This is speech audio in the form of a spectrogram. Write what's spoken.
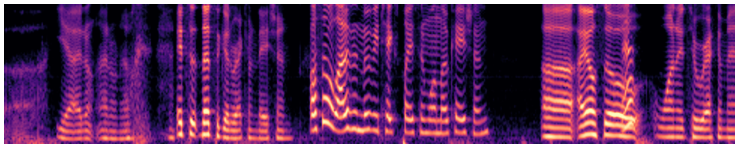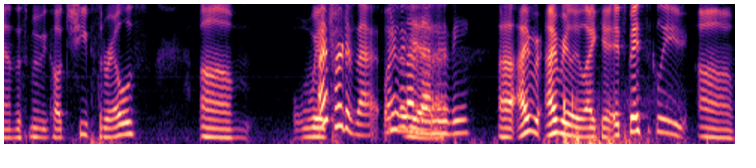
uh, yeah, I don't I don't know. it's a, that's a good recommendation. also, a lot of the movie takes place in one location. Uh I also Yeah. wanted to recommend this movie called Cheap Thrills. Um which I've heard of that. Why You have I- love that movie. Uh, I, re- I really like it. It's basically um,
